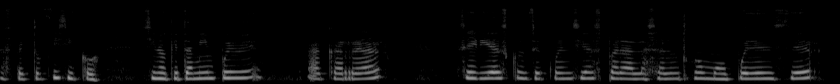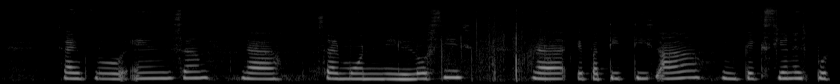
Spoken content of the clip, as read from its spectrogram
aspecto físico, sino que también puede acarrear serias consecuencias para la salud como pueden ser la influenza, la salmonelosis, la hepatitis A, infecciones por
